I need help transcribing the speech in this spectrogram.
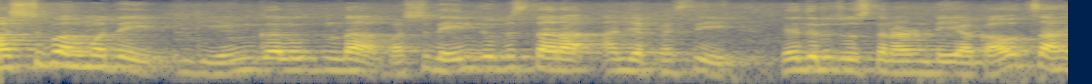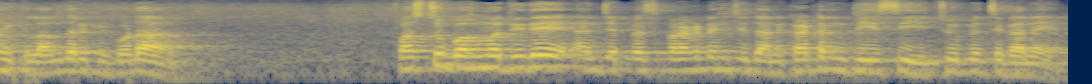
ఫస్ట్ బహుమతి ఇంక ఏం కలుగుతుందా? ఫస్ట్ ఏం చూపిస్తారా? అని చెప్పేసి ఎదురు చూస్తున్నటువంటి ఈ యొక్క ఔత్సాహికులందరికీ కూడా ఫస్ట్ బహుమతి ఇదే అని చెప్పేసి ప్రకటించి దాని కట్టను తీసి చూపించగానే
